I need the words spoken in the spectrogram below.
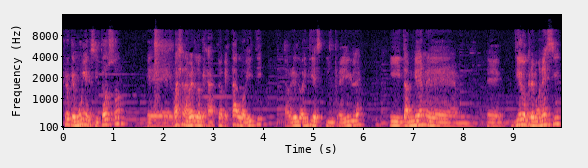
creo que muy exitoso. Eh, vayan a ver lo que, lo que está Goiti. Gabriel Goiti es increíble. Y también eh, eh, Diego Cremonesi,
